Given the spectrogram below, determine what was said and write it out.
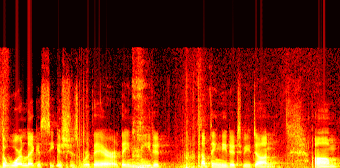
the war legacy issues were there. They needed, something needed to be done. Um,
